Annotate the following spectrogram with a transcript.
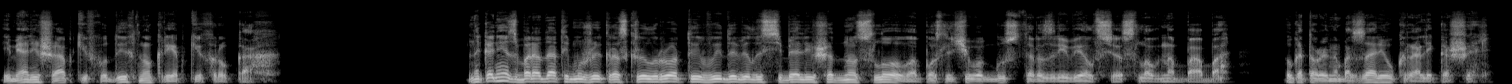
и мяли шапки в худых, но крепких руках. Наконец бородатый мужик раскрыл рот и выдавил из себя лишь одно слово, после чего густо разревелся, словно баба, у которой на базаре украли кошель.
